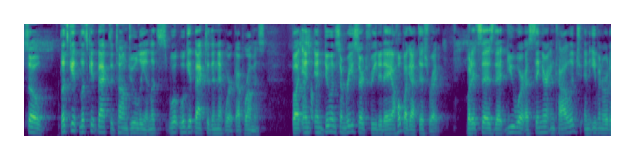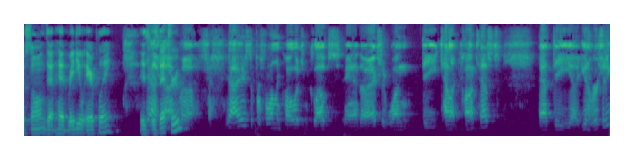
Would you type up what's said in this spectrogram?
So let's get let's get back to Tom Julian. Let's we'll, we'll get back to the network. I promise. But in, in doing some research for you today, I hope I got this right. But it says that you were a singer in college and even wrote a song that had radio airplay. Is Yeah, is that yeah, true? Uh, yeah, I used to perform in college and clubs, and uh, I actually won the talent contest at the uh, university.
